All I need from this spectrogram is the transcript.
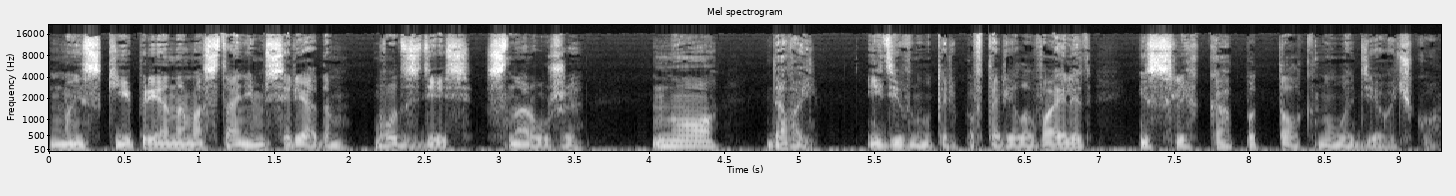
«Мы с Киприаном останемся рядом, вот здесь, снаружи. Но...» «Давай, иди внутрь», — повторила Вайлет и слегка подтолкнула девочку.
